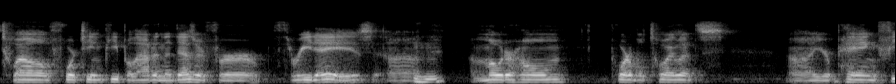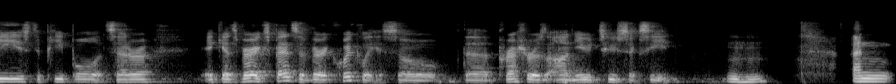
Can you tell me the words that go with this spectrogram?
12, 14 people out in the desert for three days, uh, mm-hmm. a motorhome, portable toilets, uh, you're paying fees to people, etc. It gets very expensive very quickly. So the pressure is on you to succeed. Mm-hmm. And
